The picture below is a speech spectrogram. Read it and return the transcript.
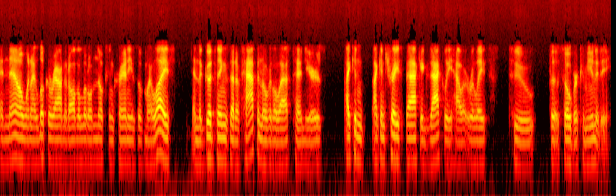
and now when i look around at all the little nooks and crannies of my life and the good things that have happened over the last 10 years i can i can trace back exactly how it relates to the sober community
